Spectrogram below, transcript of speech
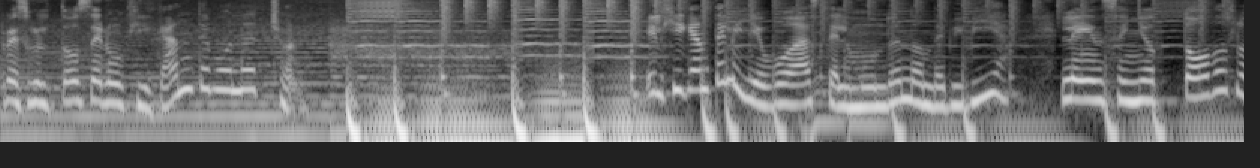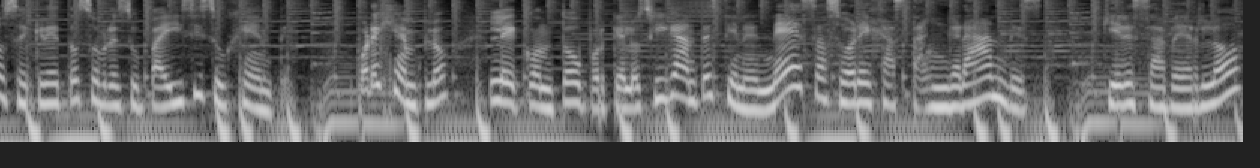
resultó ser un gigante bonachón. El gigante le llevó hasta el mundo en donde vivía. Le enseñó todos los secretos sobre su país y su gente. Por ejemplo, le contó por qué los gigantes tienen esas orejas tan grandes. ¿Quieres saberlo?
